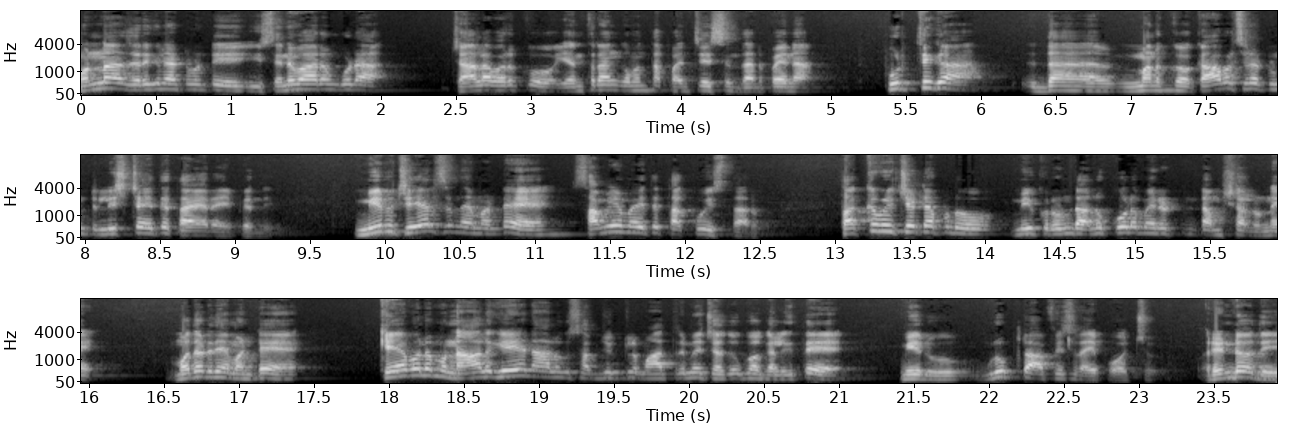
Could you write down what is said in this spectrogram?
మొన్న జరిగినటువంటి ఈ శనివారం కూడా చాలా వరకు యంత్రాంగం అంతా పనిచేసింది. దానిపైన పూర్తిగా దా మనకు కావలసినటువంటి లిస్ట్ అయితే తయారైపోయింది. మీరు చేయాల్సింది ఏమంటే సమయం అయితే తక్కువ ఇస్తారు. తక్కువ ఇచ్చేటప్పుడు మీకు రెండు అనుకూలమైనటువంటి అంశాలు ఉన్నాయి. మొదటిది ఏమంటే కేవలం నాలుగే నాలుగు సబ్జెక్టులు మాత్రమే చదువుకోగలిగితే మీరు గ్రూప్ టూ ఆఫీసర్ అయిపోవచ్చు. రెండోది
